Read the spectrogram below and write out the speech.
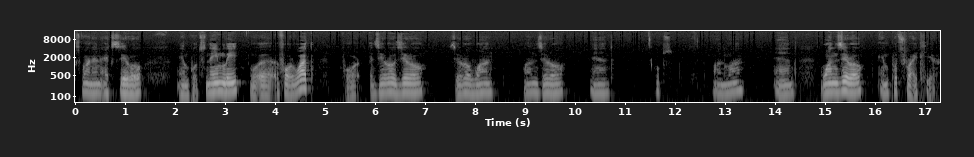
x1 and x0 inputs. Namely uh, for what? For 0 0 0 1 1 0 and oops 1 1 and 1 0 inputs right here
